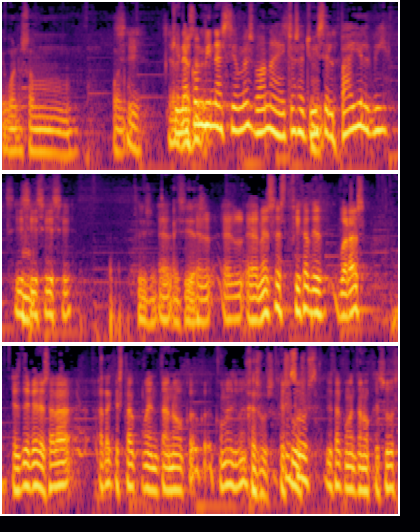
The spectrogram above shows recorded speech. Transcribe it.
I bueno, són... Bueno, Sí. Sí, Quina combinació més bona, eh, Josep Lluís, el pa i el vi. Sí, sí, sí, sí. sí, sí, El, així és. el, el, a més, es- fíjate, veuràs, és de veres, ara, ara que està comentant, com el diuen? Jesús. Jesús, Jesús. que està comentant Jesús.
